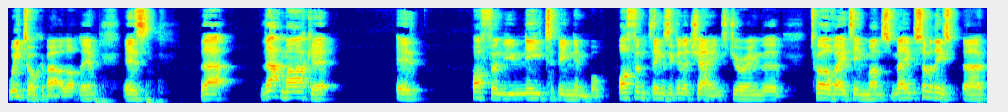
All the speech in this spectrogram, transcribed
we talk about a lot, Liam, is that that market is often you need to be nimble. Often things are going to change during the 12, 18 months. Maybe some of these uh,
